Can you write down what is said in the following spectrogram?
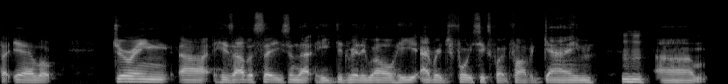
but yeah, look, during uh, his other season that he did really well, he averaged forty six point five a game. Mhm. Um,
